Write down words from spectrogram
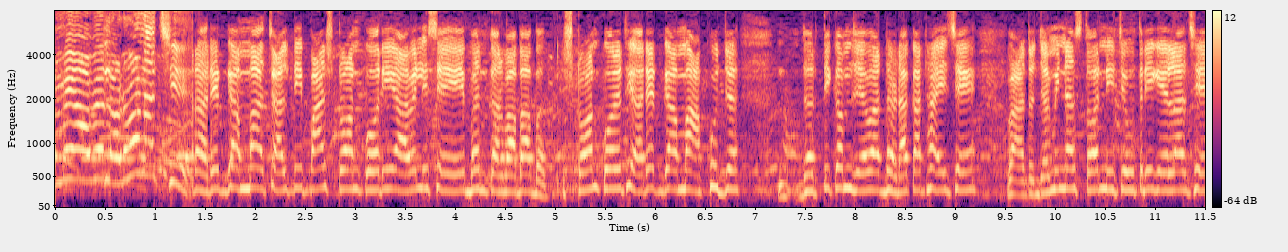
અમે છીએ હરેટ ગામમાં ચાલતી પાંચ સ્ટોન કોરી આવેલી છે એ બંધ કરવા બાબત. સ્ટોન કોરીથી હરેટ ગામમાં આખું જ ધરતીકંપ જેવા ધડાકા થાય છે. જમીનના સ્તર નીચે ઉતરી ગયેલા છે.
